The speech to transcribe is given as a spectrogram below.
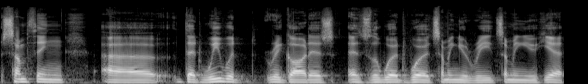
something uh, that we would regard as, as the word word, something you read, something you hear.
